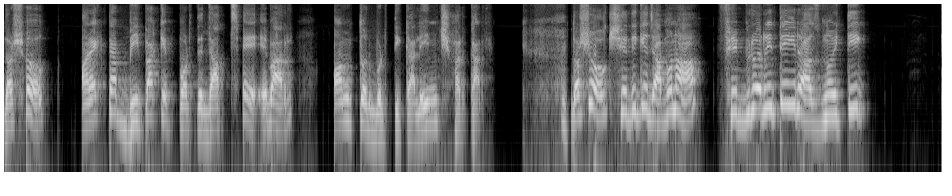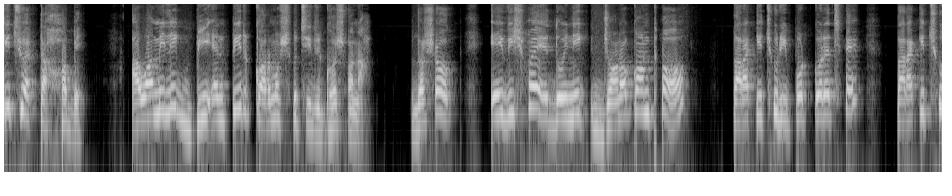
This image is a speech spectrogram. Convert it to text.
দর্শক, অনেকটা বিপাকে পড়তে যাচ্ছে এবার অন্তর্বর্তীকালীন সরকার। দর্শক, সেদিকে যাব না, ফেব্রুয়ারিতেই রাজনৈতিক কিছু একটা হবে, আওয়ামী লীগ বিএনপির কর্মসূচির ঘোষণা। দর্শক, এই বিষয়ে দৈনিক জনকণ্ঠ, তারা কিছু রিপোর্ট করেছে, তারা কিছু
